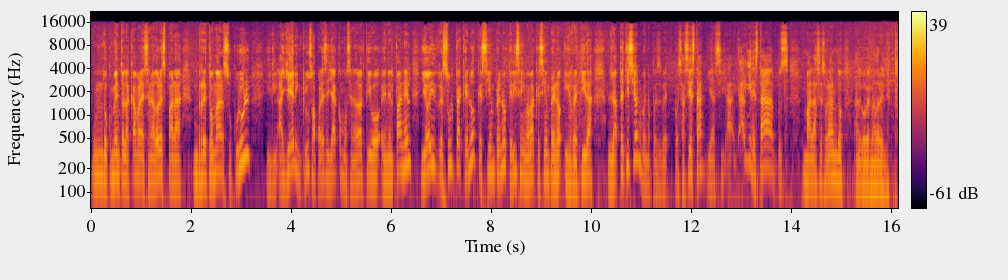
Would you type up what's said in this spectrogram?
un documento a la Cámara de Senadores para retomar su curul. Y ayer incluso aparece ya como senador activo en el panel. Y hoy resulta que no, que siempre no, que dice mi mamá que siempre no y retira la petición bueno, pues, pues así está y así alguien está pues mal asesorando al gobernador electo.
